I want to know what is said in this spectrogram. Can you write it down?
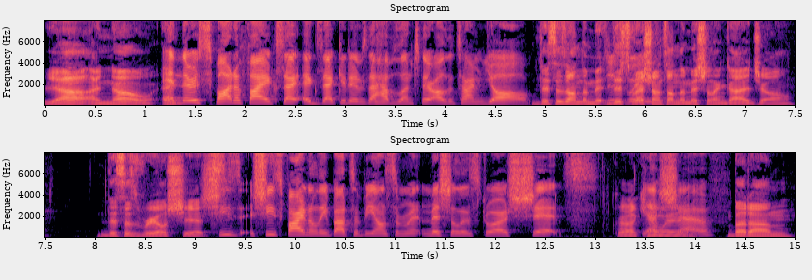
Yeah, I know. And, And, there's Spotify exec- executives that have lunch there all the time, y'all. this is on the Mi- this wait. restaurant's on the Michelin guide, y'all. This is real shit. She's she's finally about to be on some Michelin star shit. Girl, I can't Yes, wait. chef. But um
